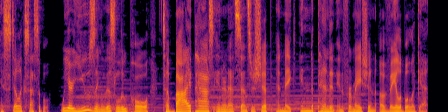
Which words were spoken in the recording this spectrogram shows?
is still accessible. We are using this loophole to bypass internet censorship and make independent information available again.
